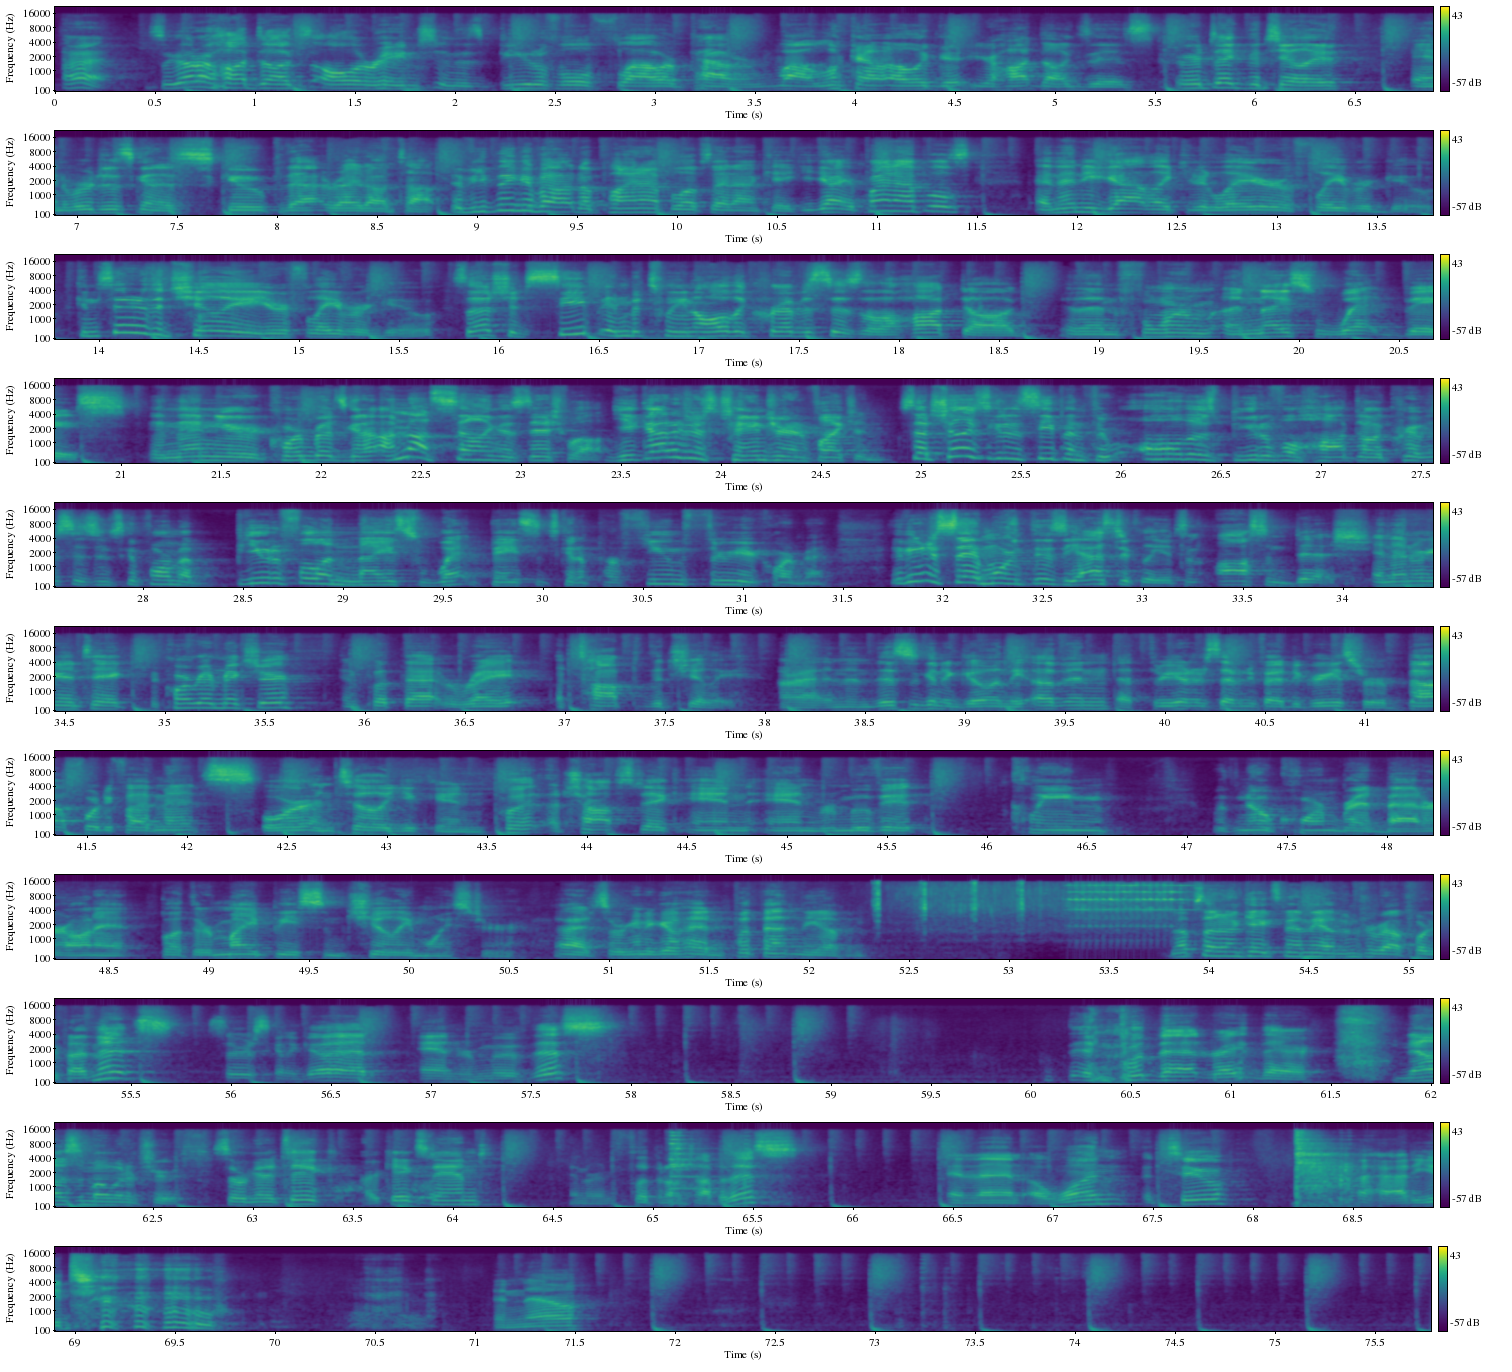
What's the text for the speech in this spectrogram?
Alright, so we got our hot dogs all arranged in this beautiful flower pattern. Wow, look how elegant your hot dogs is. We're gonna take the chili and we're just gonna scoop that right on top. If you think about a pineapple upside down cake, you got your pineapples and then you got like your layer of flavor goo. Consider the chili your flavor goo. So that should seep in between all the crevices of the hot dog and then form a nice wet base. And then your cornbread's gonna, I'm not selling this dish well. You gotta just change your inflection. So chili's gonna seep in through all those beautiful hot dog crevices and it's gonna form a beautiful and nice wet base that's gonna perfume through your cornbread. If you just say it more enthusiastically, it's an awesome dish. And then we're gonna take the cornbread mixture and put that right atop the chili. All right, and then this is gonna go in the oven at 375 degrees for about 45 minutes or until you can put a chopstick in and remove it clean with no cornbread batter on it, but there might be some chili moisture. All right, so we're gonna go ahead and put that in the oven. The upside down cake's been in the oven for about 45 minutes. So we're just gonna go ahead and remove this and put that right there. Now's the moment of truth. So we're gonna take our cake stand and we're gonna flip it on top of this. And then a one, a two, how do you do? And now.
